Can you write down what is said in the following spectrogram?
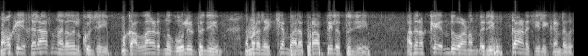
നമുക്ക് ഇഖലാസ് നിലനിൽക്കുകയും ചെയ്യും. നമുക്ക് അള്ളാഹിനടുത്ത് കൂലി കിട്ടുകയും ചെയ്യും. നമ്മുടെ ലക്ഷ്യം ഫലപ്രാപ്തിയിലെത്തുകയും ചെയ്യും. അതിനൊക്കെ എന്ത് വേണം? റിഫ്റ്റാണ് ശീലിക്കേണ്ടത്.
